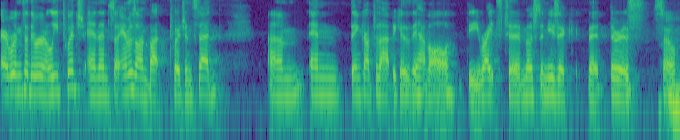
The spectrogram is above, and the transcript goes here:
Everyone said they were gonna leave Twitch, and then so Amazon bought Twitch instead, um, and thank God for that because they have all the rights to most of the music that there is. So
